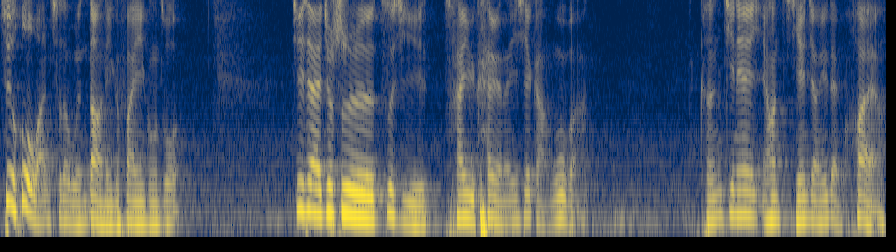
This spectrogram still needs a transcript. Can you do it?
最后完成了文档的一个翻译工作，接下来就是自己参与开源的一些感悟吧。可能今天然后演讲有点快啊，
